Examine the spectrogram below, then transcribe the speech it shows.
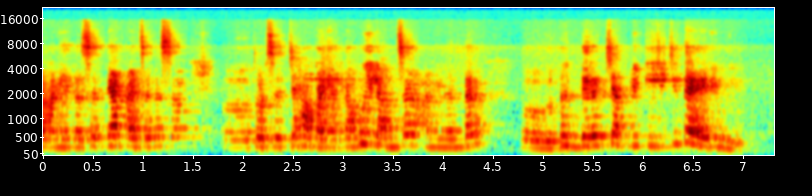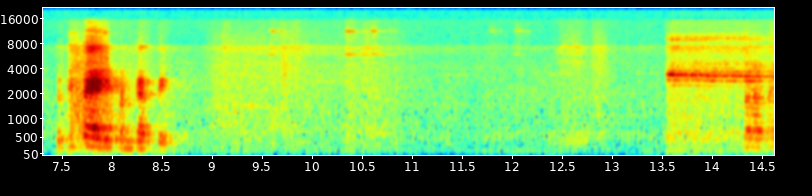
आणि आता संध्याकाळचं कसं अं, थोडंसं चहा पाणी आता होईल आमचं. आणि नंतर धनतेरसची आपली पूजेची तयारी होईल. तर ती तयारी पण करते. तर आता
